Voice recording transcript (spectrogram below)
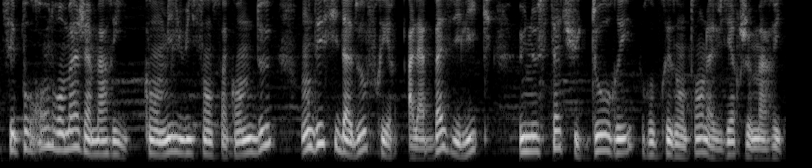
C'est pour rendre hommage à Marie qu'en 1852, on décida d'offrir à la basilique une statue dorée représentant la Vierge Marie.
